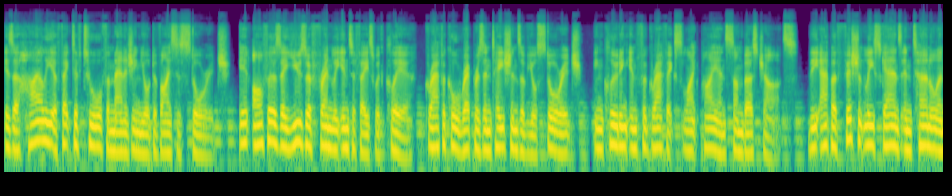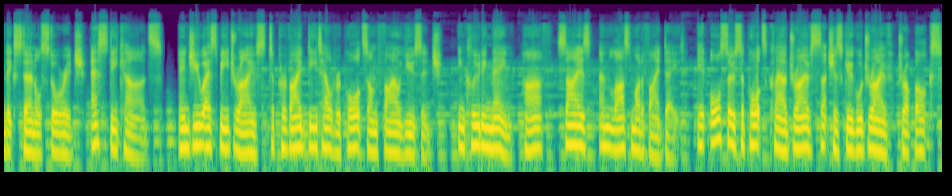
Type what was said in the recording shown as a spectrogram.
is a highly effective tool for managing your device's storage. It offers a user-friendly interface with clear, graphical representations of your storage, including infographics like pie and sunburst charts. The app efficiently scans internal and external storage, SD cards, and USB drives to provide detailed reports on file usage, including name, path, size, and last modified date. It also supports cloud drives such as Google Drive, Dropbox,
